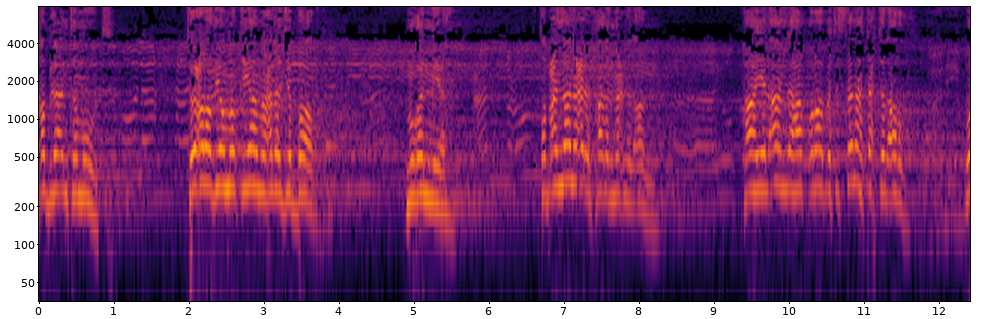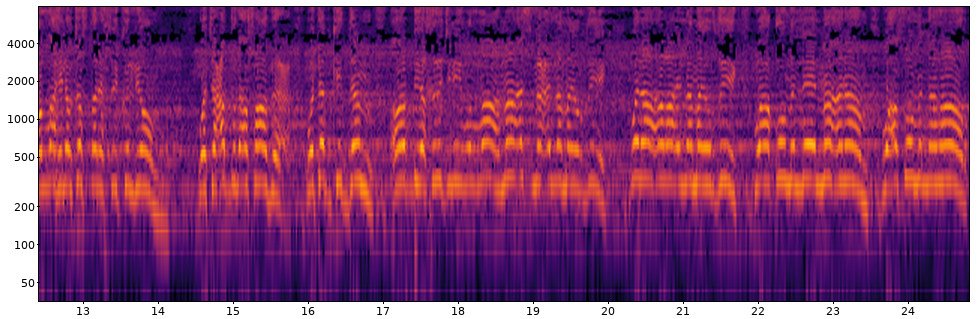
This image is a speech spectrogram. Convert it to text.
قبل أن تموت. تعرض يوم القيامة على الجبار. مغنية. طبعا لا نعرف هذا المعنى الآن. ها هي الآن لها قرابة السنة تحت الأرض. والله لو تصطرخ في كل يوم وتعض الأصابع وتبكي الدم ربي أخرجني والله ما أسمع إلا ما يرضيك ولا أرى إلا ما يرضيك وأقوم الليل ما أنام وأصوم النهار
